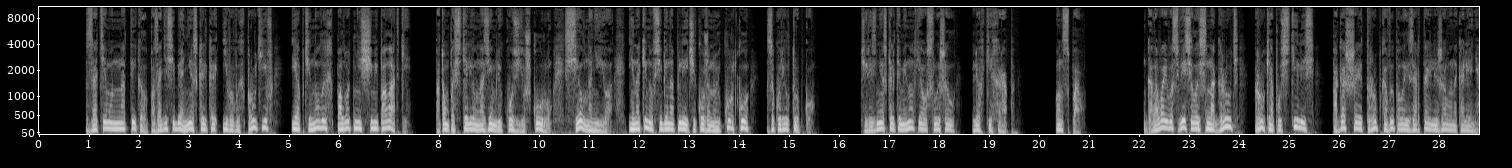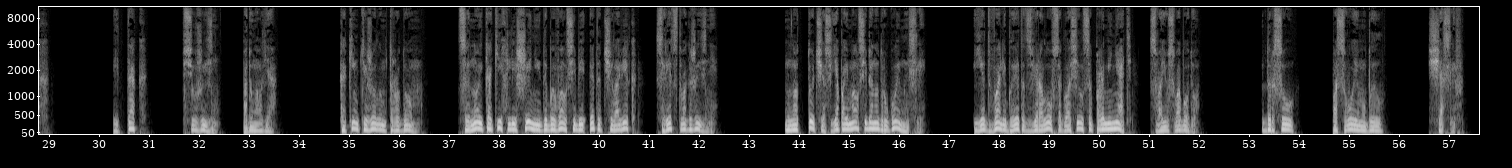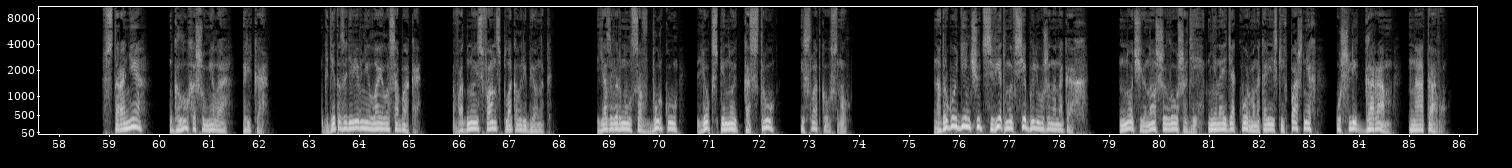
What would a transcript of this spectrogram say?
Затем он натыкал позади себя несколько ивовых прутьев и обтянул их полотнищами палатки. Потом постелил на землю козью шкуру, сел на нее и, накинув себе на плечи кожаную куртку, — закурил трубку. Через несколько минут я услышал легкий храп. Он спал. Голова его свесилась на грудь, руки опустились, погасшая трубка выпала изо рта и лежала на коленях. И так всю жизнь, — подумал я. Каким тяжелым трудом, ценой каких лишений добывал себе этот человек средства к жизни. Но тотчас я поймал себя на другой мысли. Едва ли бы этот Зверолов согласился променять свою свободу. Дерсу по-своему был счастлив. В стороне глухо шумела река. Где-то за деревней лаяла собака. В одной из фанс плакал ребенок. Я завернулся в бурку, лег спиной к костру и сладко уснул. На другой день чуть свет мы все были уже на ногах. Ночью наши лошади, не найдя корма на корейских пашнях, ушли к горам, на Отаву.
